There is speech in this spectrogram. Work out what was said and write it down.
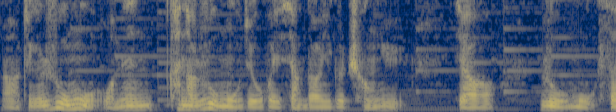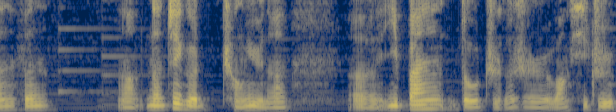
啊，这个入木，我们看到入木就会想到一个成语，叫入木三分啊。那这个成语呢，呃，一般都指的是王羲之。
